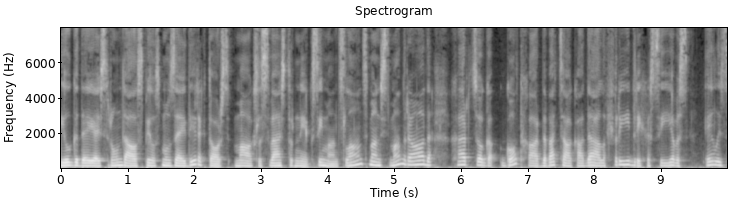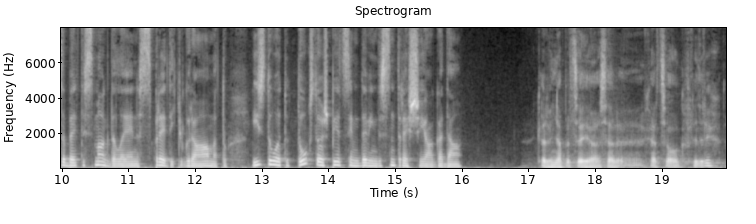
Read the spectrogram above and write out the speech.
Ilgadējais Rundāles pils muzeja direktors, mākslas vēsturnieks Imants Lansmanis man rāda hercoga Gotthārda vecākā dēla Frīdriha sievas Elizabetes Magdalēnas sprediķu grāmatu, izdotu 1593. gadā. Kad viņa apprecējās ar hercogu Friedrichu,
